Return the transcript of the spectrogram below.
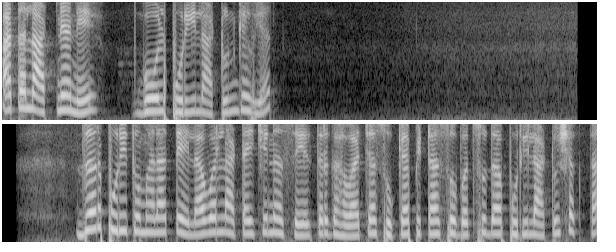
आता लाटण्याने गोल पुरी लाटून घेऊयात. जर पुरी तुम्हाला तेलावर लाटायची नसेल तर गव्हाच्या सुक्या पिठासोबत सुद्धा पुरी लाटू शकता.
